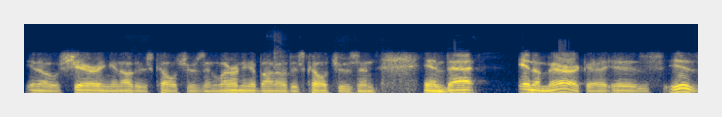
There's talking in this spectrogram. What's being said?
you know, sharing in others' cultures and learning about others' cultures, and and that in America is is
